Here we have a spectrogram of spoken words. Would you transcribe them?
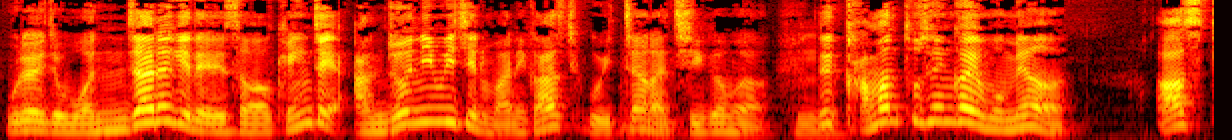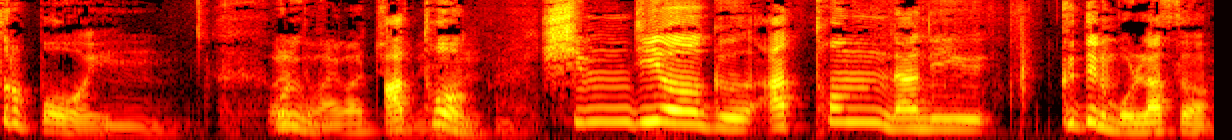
우리가 이제 원자력에 대해서 굉장히 안 좋은 이미지를 많이 가지고 있잖아 지금은. 근데 가만 또 생각해 보면 Astro Boy, 어릴 때 많이 봤죠. 아톰, 심지어 그 아톰 난이 그때는 몰랐어.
